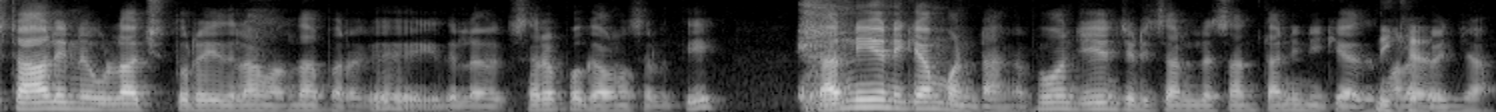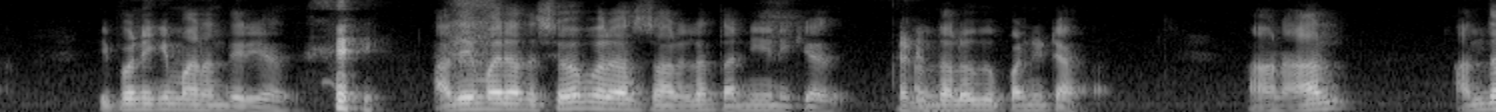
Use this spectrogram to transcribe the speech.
ஸ்டாலின் உள்ளாட்சித்துறை இதெல்லாம் வந்த பிறகு இதில் சிறப்பு கவனம் செலுத்தி தண்ணியே நிற்காம பண்ணிட்டாங்க. இப்போ ஜிஎன்செட்டி சாலையில் சா தண்ணி நிற்காது மழை. பெஞ்சா. இப்போ நிற்குமானு தெரியாது. அதே மாதிரி அந்த சிவபிரகாச சாலையெல்லாம் தண்ணியே நிற்காது அந்த. அளவுக்கு பண்ணிட்டாங்க. ஆனால் அந்த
